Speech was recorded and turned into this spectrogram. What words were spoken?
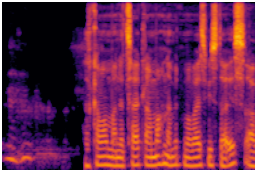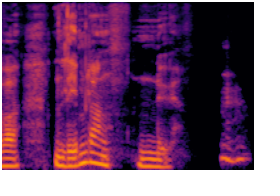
Mhm. Das kann man mal eine Zeit lang machen, damit man weiß, wie es da ist, aber ein Leben lang, nö. Mhm.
